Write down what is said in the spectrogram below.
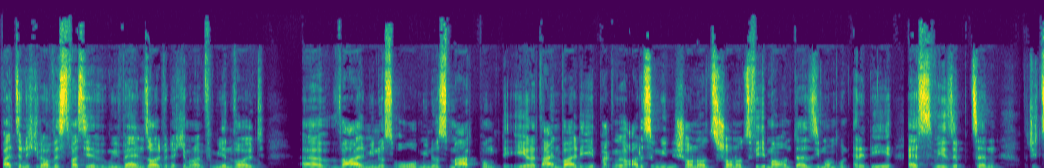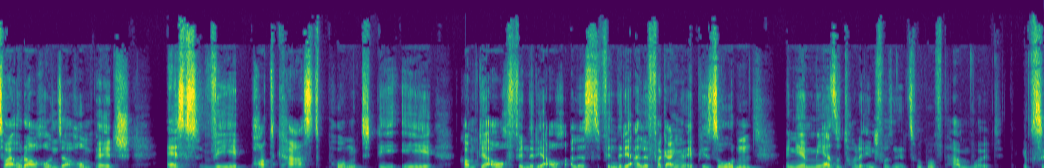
Falls ihr nicht genau wisst, was ihr irgendwie wählen sollt, wenn ihr euch immer noch informieren wollt, äh, wahl-o-smart.de oder deinwahl.de packen wir auch alles irgendwie in die Shownotes. Shownotes wie immer unter simon.rdd sw17 die zwei oder auch unser Homepage swpodcast.de kommt ihr auch, findet ihr auch alles, findet ihr alle vergangenen Episoden. Wenn ihr mehr so tolle Infos in der Zukunft haben wollt, gibt's,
